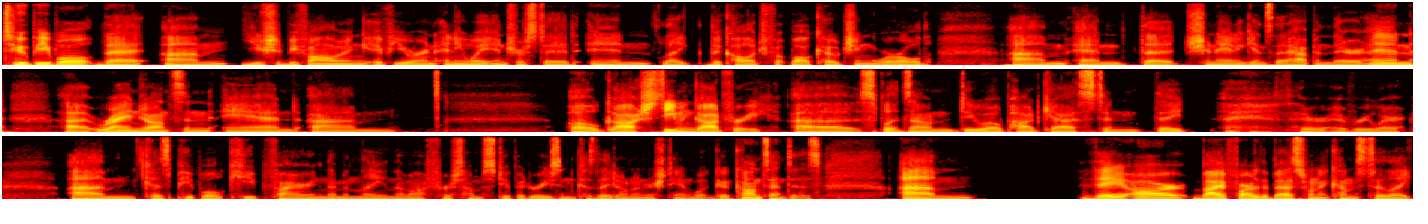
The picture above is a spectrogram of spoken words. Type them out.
two people that um, you should be following if you are in any way interested in like the college football coaching world um, and the shenanigans that happened there, and uh, Ryan Johnson and oh gosh, Steven Godfrey, uh, Split Zone Duo podcast, and they they're everywhere because people keep firing them and laying them off for some stupid reason because they don't understand what good content is. Um, they are by far the best when it comes to like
